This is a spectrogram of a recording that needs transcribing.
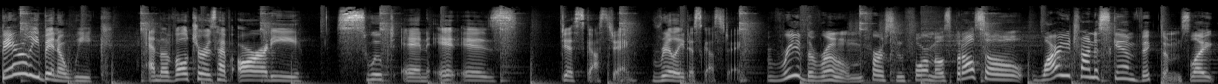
barely been a week, and the vultures have already swooped in. It is disgusting. Really disgusting. Read the room first and foremost, but also, why are you trying to scam victims? Like,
